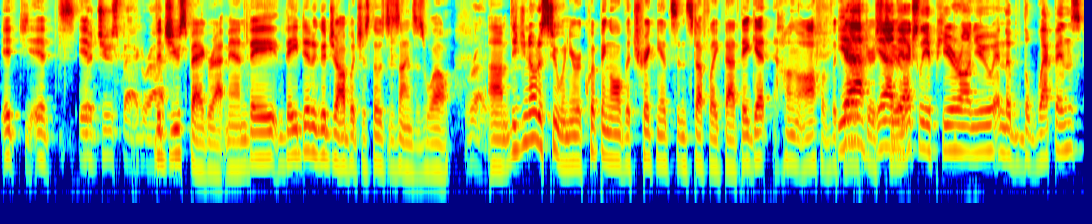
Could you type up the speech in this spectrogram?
It it's it the juice bag rat the juice bag rat man they they did a good job with just those designs as well Right. um, did you notice too when you're equipping all the trinkets and stuff like that they get hung off of the yeah characters yeah too they actually appear on you and the the weapons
